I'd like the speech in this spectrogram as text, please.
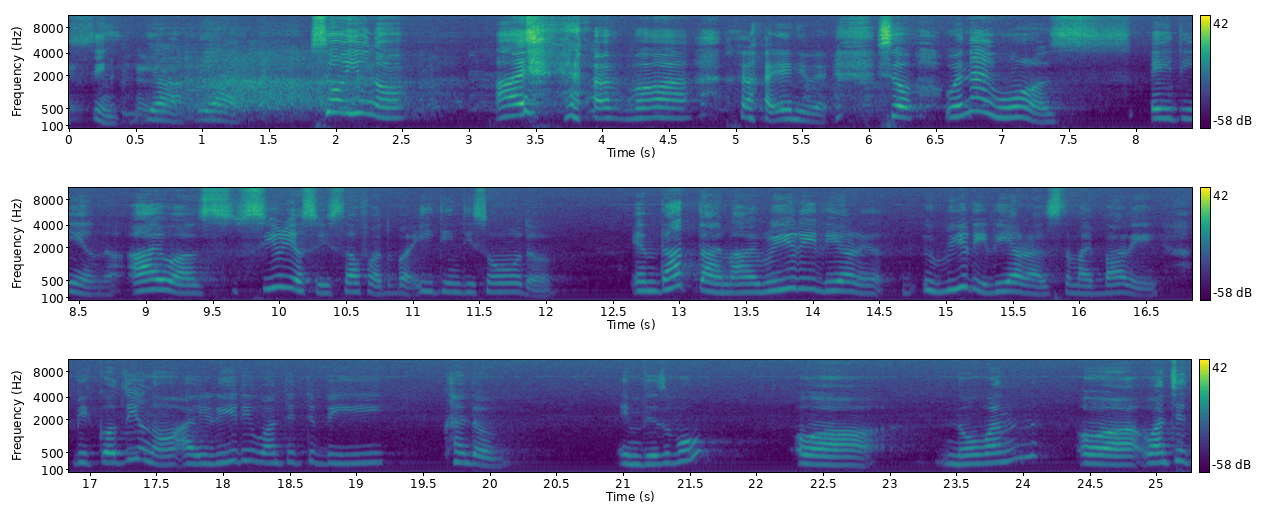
think, yeah, yeah. So, you know, I have more, anyway. So when I was 18, I was seriously suffered by eating disorder. In that time, I really really realized my body because, you know, I really wanted to be kind of invisible or no one or wanted,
